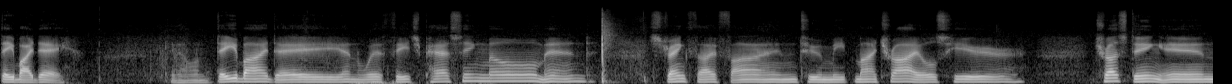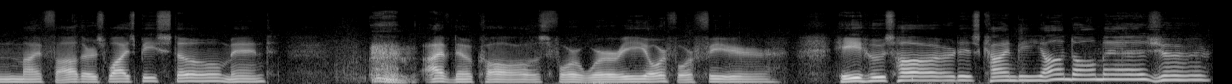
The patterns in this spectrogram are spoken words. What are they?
day by day. You know, and day by day and with each passing moment, strength I find to meet my trials here trusting in my Father's wise bestowment. I've no cause for worry or for fear. He whose heart is kind beyond all measure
